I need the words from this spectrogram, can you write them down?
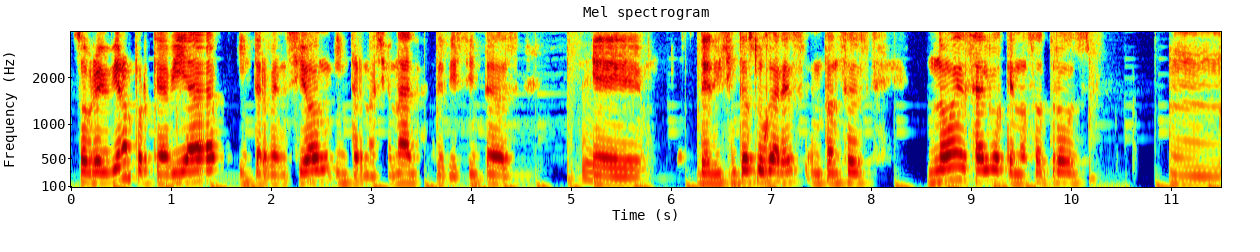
sobrevivieron porque había intervención internacional de distintas, eh, de distintos lugares, entonces no es algo que nosotros mm,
